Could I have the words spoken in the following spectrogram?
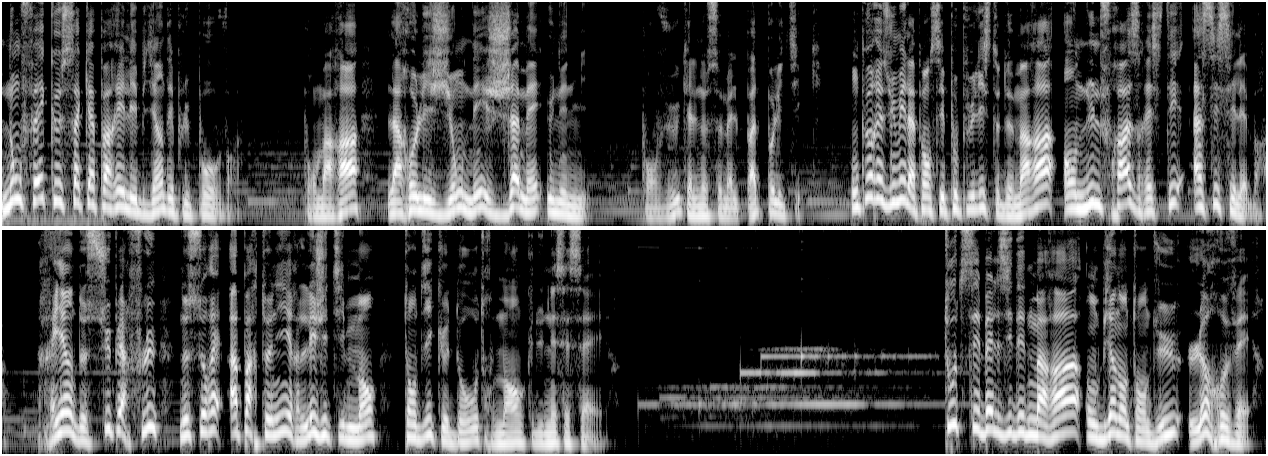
n'ont fait que s'accaparer les biens des plus pauvres. Pour Marat, la religion n'est jamais une ennemie, pourvu qu'elle ne se mêle pas de politique. On peut résumer la pensée populiste de Marat en une phrase restée assez célèbre. Rien de superflu ne saurait appartenir légitimement, tandis que d'autres manquent du nécessaire. Toutes ces belles idées de Marat ont bien entendu leur revers.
